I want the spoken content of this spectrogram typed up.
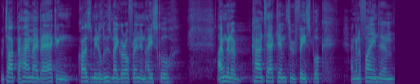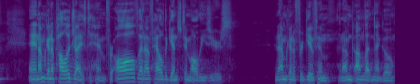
who talked behind my back and caused me to lose my girlfriend in high school, I'm going to contact him through Facebook. I'm going to find him, and I'm going to apologize to him for all that I've held against him all these years and I'm going to forgive him, and I'm, I'm letting that go.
